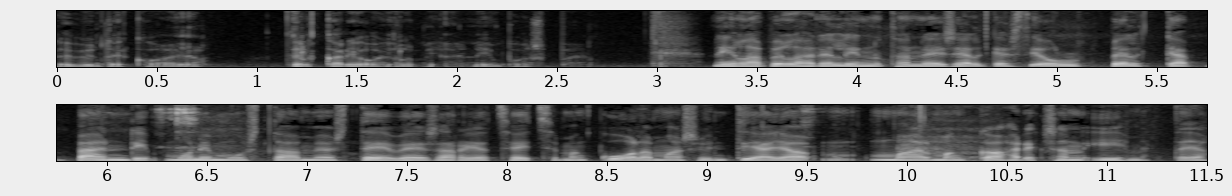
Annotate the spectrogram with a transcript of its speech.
levyntekoa ja telkkariohjelmia ja niin poispäin. Niin, Lapinlahden linnuthan ei selkeästi ollut pelkkä bändi. Moni muistaa myös TV-sarjat Seitsemän kuolemansyntiä ja Maailman kahdeksan ihmettä. Ja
